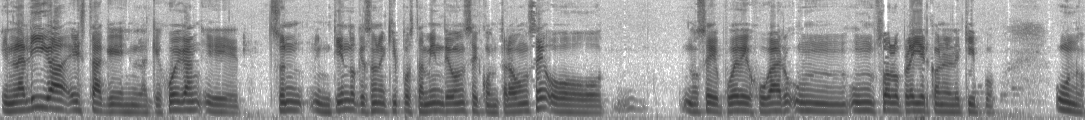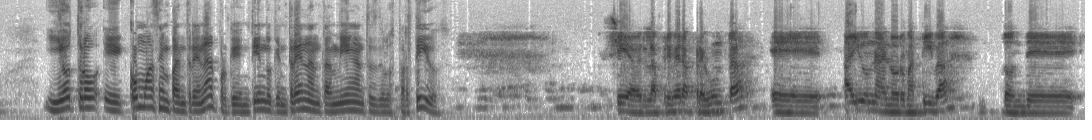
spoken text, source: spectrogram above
en la liga esta que en la que juegan, eh, son entiendo que son equipos también de 11 contra 11 o no sé, puede jugar un, un solo player con el equipo. Uno. Y otro, eh, ¿cómo hacen para entrenar? Porque entiendo que entrenan también antes de los partidos. Sí, a ver, la primera pregunta. Eh, hay una normativa donde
